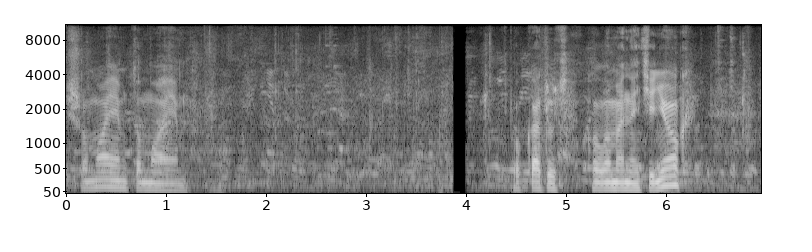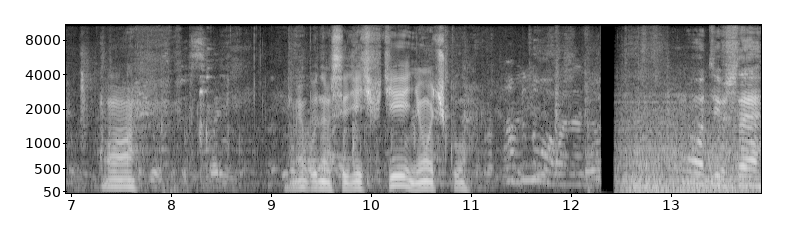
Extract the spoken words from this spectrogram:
Що маємо, то маємо. Поки тут коло мене тіньок. О, ми будемо сидіти в тіньочку. От і все.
